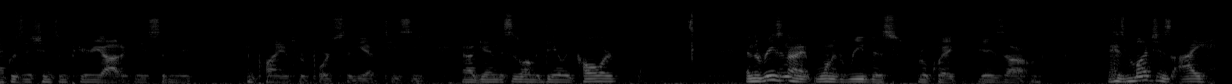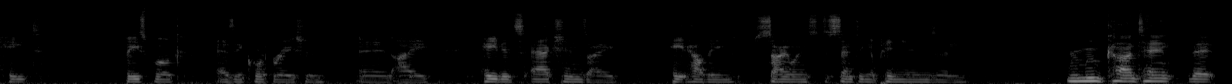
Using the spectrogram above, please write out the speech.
acquisitions and periodically submit compliance reports to the FTC. Now, again, this is on the Daily Caller. And the reason I wanted to read this real quick is um, as much as I hate Facebook as a corporation and I hate its actions, I hate how they silence dissenting opinions and remove content that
